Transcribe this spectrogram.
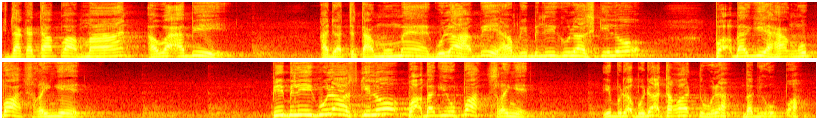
Kita kata apa? Mat, awak habis. Ada tetamu mai, gula habis. Hang pergi beli gula sekilo. Pak bagi hang upah seringgit. Pergi beli gula sekilo, pak bagi upah seringgit. Ini budak-budak teratu lah bagi upah.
